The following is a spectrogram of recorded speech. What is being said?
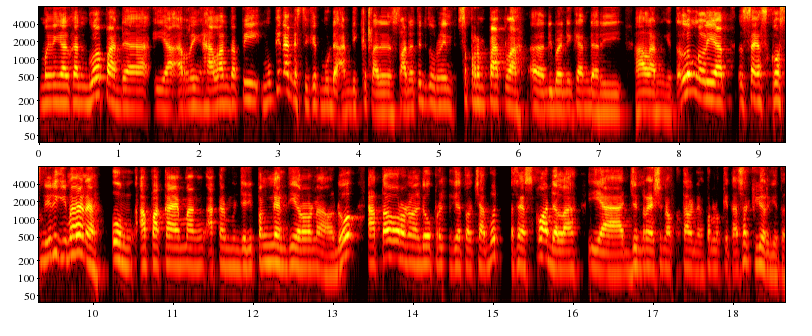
mengingatkan gue pada ya Erling Haaland tapi mungkin agak sedikit mudaan dikit lah dan standarnya diturunin seperempat lah uh, dibandingkan dari Haaland gitu. Lo ngelihat Sesko sendiri gimana? Ung, apakah emang akan menjadi pengganti Ronaldo atau Ronaldo pergi atau cabut? Sesko adalah ya generation of talent yang perlu perlu kita secure gitu.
